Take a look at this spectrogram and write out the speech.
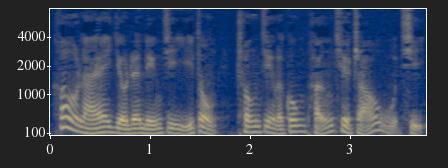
后来有人灵机一动，冲进了工棚去找武器。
